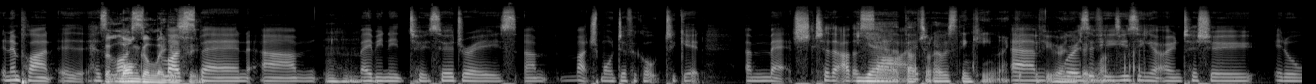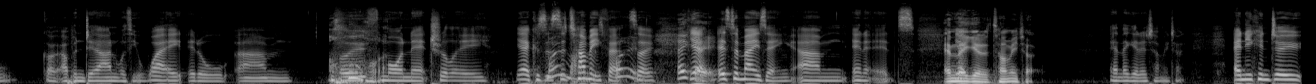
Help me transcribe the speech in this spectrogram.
an implant uh, has But a life, longer legacy. lifespan. Um, Mm-hmm. Maybe need two surgeries. Um, much more difficult to get a match to the other Yeah, side. Yeah, that's what I was thinking. Like Um, if whereas if you're one using your own tissue, it'll go up and down with your weight. It'll um, Oh. move more naturally. Yeah, because it's My the tummy fat. blown. So yeah, it's amazing. Um, and it's And Yeah. they get a tummy tuck. and they get a tummy tuck. And you can do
